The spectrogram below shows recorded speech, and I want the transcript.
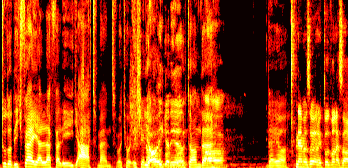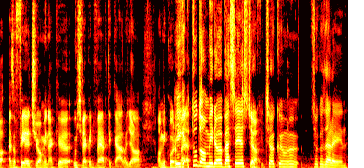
tudod, így fejjel lefelé így átment, vagy hogy, és én Ja, arra igen, ilyen gondoltam, de, A, de ja. Nem, ez olyan, hogy tudod, van ez a, ez a félcső, aminek úgy hívják, hogy vertikál, hogy a, amikor... Igen, be- tudom, miről beszélsz, csak, Ja. csak, csak az elején,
